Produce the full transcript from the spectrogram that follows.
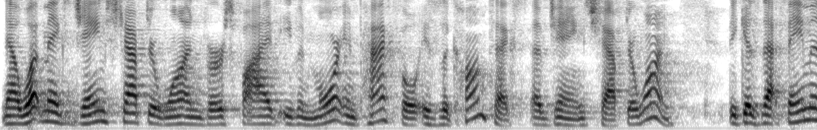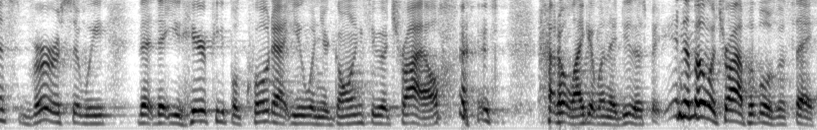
Now, what makes James chapter 1, verse 5 even more impactful is the context of James chapter 1 because that famous verse that we that, that you hear people quote at you when you're going through a trial i don't like it when they do this but in the middle of a trial people will say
